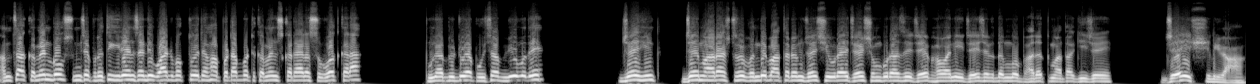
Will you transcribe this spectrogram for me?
आमचा कमेंट बॉक्स तुमच्या प्रतिक्रियांसाठी वाट बघतोय तेव्हा पटापट कमेंट्स करायला सुरुवात करा. पुन्हा भेटूया पुढच्या व्ह्यूमध्ये जय हिंद जय महाराष्ट्र वंदे मातरम जय शिवराय जय शंभूराजे जय भवानी जय जगदंब भारत माता की जय. जय श्रीराम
